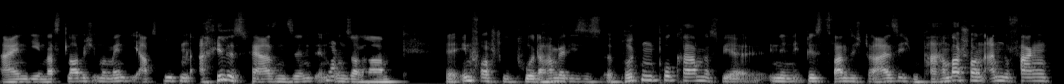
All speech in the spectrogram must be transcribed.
eingehen, was, glaube ich, im Moment die absoluten Achillesfersen sind in ja. unserer äh, Infrastruktur. Da haben wir dieses äh, Brückenprogramm, das wir in den bis 2030, ein paar haben wir schon angefangen,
